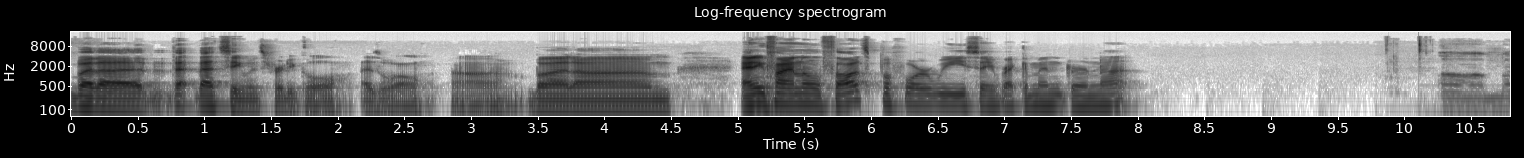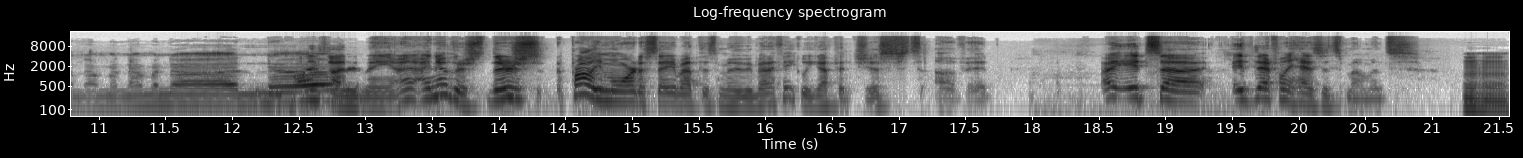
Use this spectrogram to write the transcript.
He was fucking pissed. but uh, that that scene was pretty cool as well. Uh, but um, any final thoughts before we say recommend or not? Um, blindsided me. I, I know there's there's probably more to say about this movie, but I think we got the gist of it. It's uh, it definitely has its moments. Mm-hmm.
